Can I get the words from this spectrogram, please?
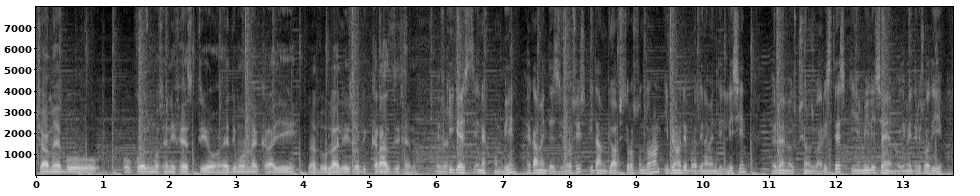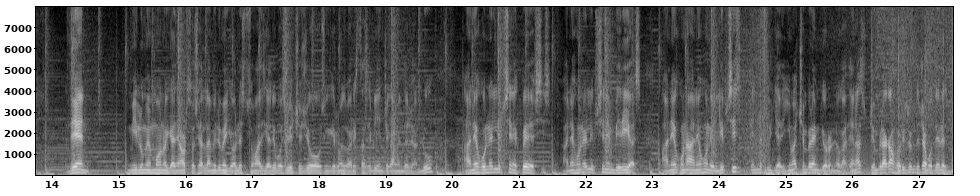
τσάμε που ο κόσμος είναι ηφαίστειο, έτοιμο να εκραγεί, να του λαλείς ότι κράζει θέμα. Ευκήκε στην εκπομπή, έκαμε τις δηλώσεις, ήταν πιο αυστηρός στον τόνο, είπε ότι προτείναμε τη λύση. Έλα με τους ξένους βαρίστες. Μίλησε ο Δημήτρης ότι δεν μιλούμε μόνο για την όρθωση, αλλά μιλούμε για όλες τις ομάδες. Γιατί όπως είπε και εσύ, ο συγκεκριμένος βαρίστας είπε και έκαμε τα ζαλού. Αν έχουν έλλειψη εκπαίδευσης, αν έχουν έλλειψη εμπειρίας, αν έχουν, αν έχουν έλλειψη, είναι δουλειά δική μας και πρέπει να εμπειρώνει ο καθένας και πρέπει να καθορίζονται και αποτέλεσμα.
